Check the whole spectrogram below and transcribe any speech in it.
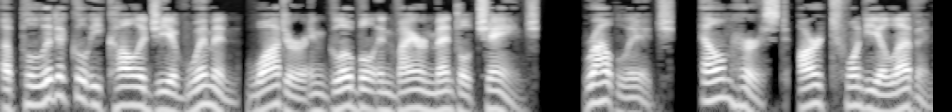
A Political Ecology of Women, Water and Global Environmental Change. Routledge. Elmhirst, R. 2011.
